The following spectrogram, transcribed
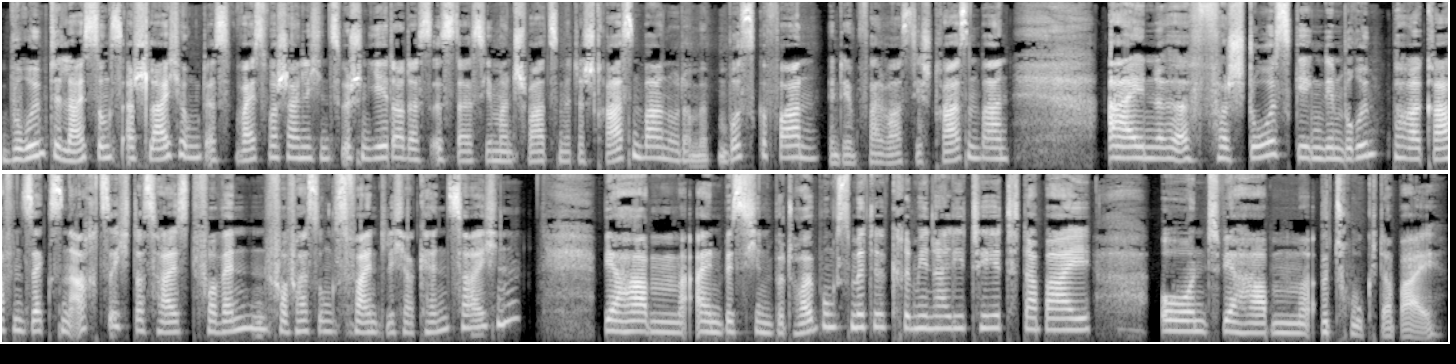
berühmte Leistungserschleichung, das weiß wahrscheinlich inzwischen jeder, das ist, da ist jemand schwarz mit der Straßenbahn oder mit dem Bus gefahren, in dem Fall war es die Straßenbahn. Ein äh, Verstoß gegen den berühmten Paragraphen 86, das heißt Verwenden verfassungsfeindlicher Kennzeichen. Wir haben ein bisschen Betäubungsmittelkriminalität dabei und wir haben Betrug dabei.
